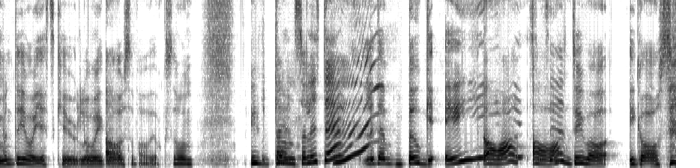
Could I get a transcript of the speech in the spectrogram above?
men det var jättekul. Och igår Ja. så var vi också Ute. dansa lite. Lite boogie. Ja, ja. Du var i gasen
